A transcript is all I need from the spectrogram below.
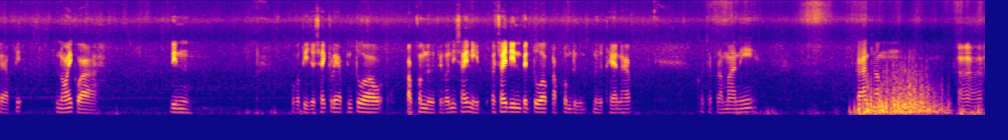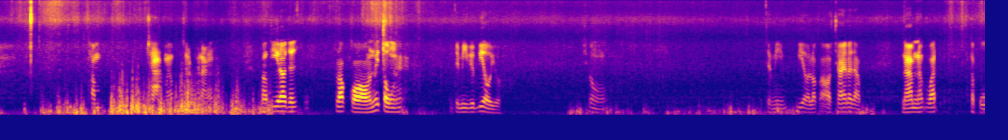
แบบนี้น้อยกว่าดิน ปกติจะใช้แกลบเป็นตัว รับความหนืดแต่ตอนนี้ใช้หนีดใช้ดินเป็นตัวปรับความหนืดหนืดแทนนะครับ ก็จะประมาณนี้ การทำทำฉากนะครับฉากผนัง บางทีเราจะเราก่อมันไม่ตรงนะมันจะมีเบี้ยวๆอยู่ ช่วง จะมีเบี้ยวแล้วก็เอาใช้ระดับน้ำนับวัดตะปู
